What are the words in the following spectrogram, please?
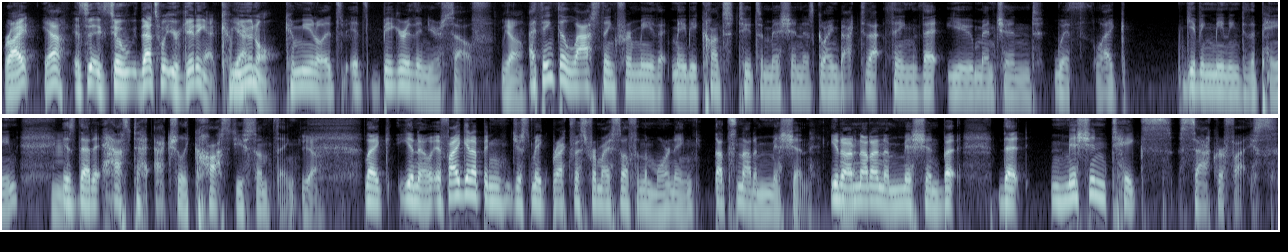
Right? Yeah. It's, it's so that's what you're getting at, Yeah. communal. Communal. It's it's bigger than yourself. Yeah. I think the last thing for me that maybe constitutes a mission is going back to that thing that you mentioned with like giving meaning to the pain hmm. is that it has to actually cost you something. Yeah. Like, you know, if I get up and just make breakfast for myself in the morning, that's not a mission. You know, I'm not on a mission, but that mission takes sacrifice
